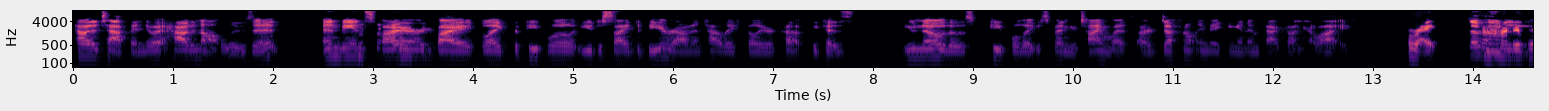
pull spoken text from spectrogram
how to tap into it how to not lose it and be inspired by like the people you decide to be around and how they fill your cup because you know those people that you spend your time with are definitely making an impact on your life Right. so who do, hundred you,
